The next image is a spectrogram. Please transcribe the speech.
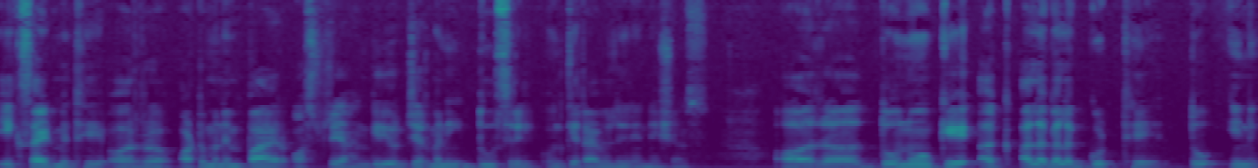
एक साइड में थे और ऑटोमन एम्पायर, ऑस्ट्रिया, हंगरी और जर्मनी दूसरे उनके राइवलरी नेशंस और दोनों के अलग अलग गुट थे तो इन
